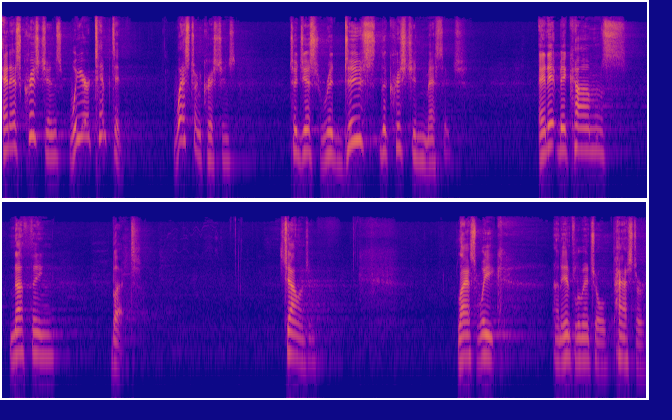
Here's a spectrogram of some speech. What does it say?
And as Christians, we are tempted, Western Christians, to just reduce the Christian message. And it becomes nothing but. It's challenging. Last week, an influential pastor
